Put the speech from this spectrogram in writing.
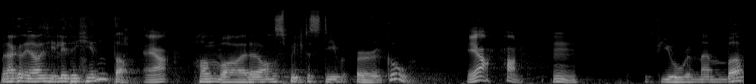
Men jeg kan gi deg et lite hint. da Ja. Han, var, eh, han spilte Steve Urkel, ja, han. Mm. if you remember.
